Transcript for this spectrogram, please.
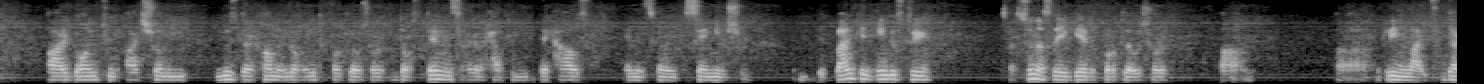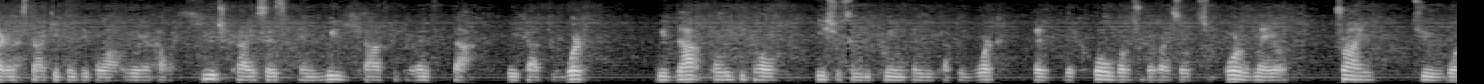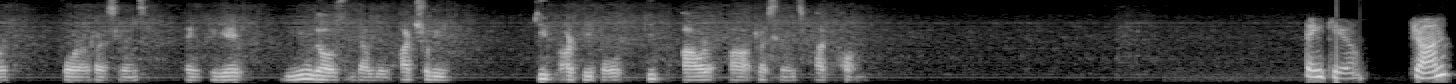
are going to actually lose their home and go into foreclosure, those tenants are going to have to leave the house, and it's going to be the same issue. The banking industry, as soon as they get foreclosure um, uh, green lights, they're going to start kicking people out. We're going to have a huge crisis, and we have to prevent that. We have to work with that political issues in between, and we have to work the, the whole board of supervisors, support the mayor, trying to work for our residents and create new laws that will actually keep our people, keep our uh, residents at home. Thank you. John?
